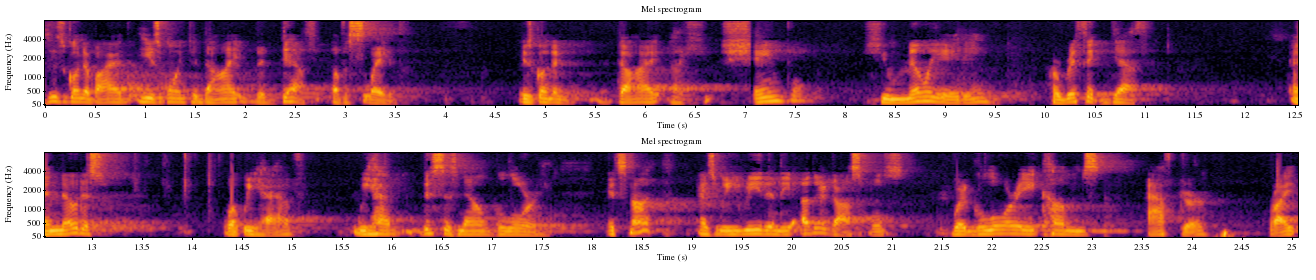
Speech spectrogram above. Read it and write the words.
He's going to buy, he's going to die the death of a slave. He's going to die a shameful, humiliating, horrific death. And notice what we have. We have, this is now glory. It's not as we read in the other gospels where glory comes after, right?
